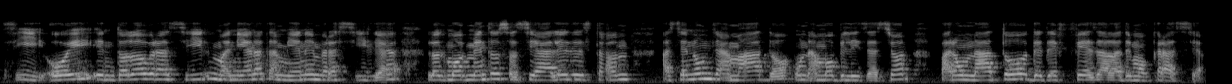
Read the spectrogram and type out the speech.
Sí, hoy en todo Brasil, mañana también en Brasilia, los movimientos sociales están haciendo un llamado, una movilización para un acto de defensa a la democracia.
